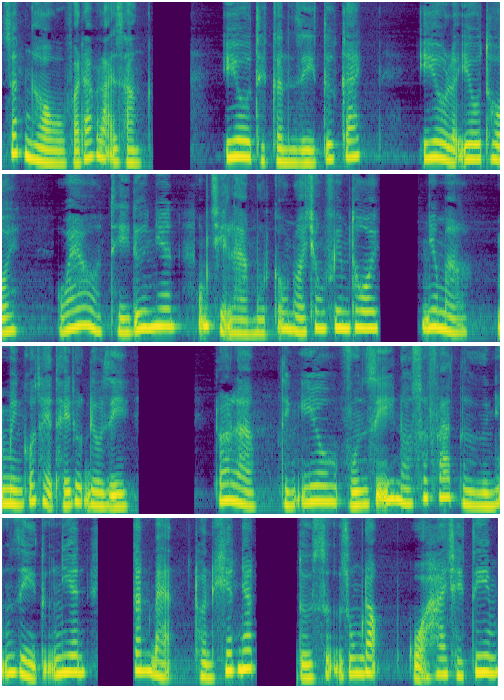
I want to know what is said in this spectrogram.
rất ngầu và đáp lại rằng, yêu thì cần gì tư cách? Yêu là yêu thôi. Wow, thì đương nhiên cũng chỉ là một câu nói trong phim thôi Nhưng mà mình có thể thấy được điều gì? Đó là tình yêu vốn dĩ nó xuất phát từ những gì tự nhiên Căn bản, thuần khiết nhất Từ sự rung động của hai trái tim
